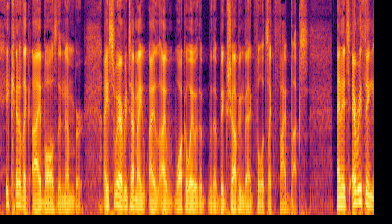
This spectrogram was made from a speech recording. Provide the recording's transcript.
he kind of like eyeballs the number. I swear every time I, I, I walk away with a with a big shopping bag full, it's like five bucks and it's everything.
